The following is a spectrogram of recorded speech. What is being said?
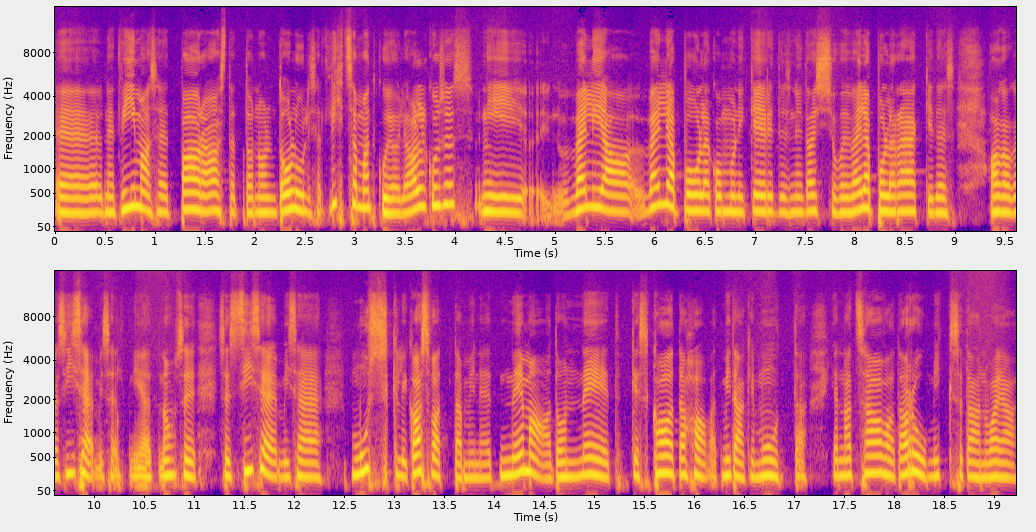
äh, need viimased paar aastat on olnud oluliselt lihtsamad, kui oli alguses. nii välja, väljapoole kommunikeerides neid asju või väljapoole rääkides, aga ka sisemiselt, nii et noh, see, see sisemise muskli kasvatamine, et nemad on need, kes ka tahavad midagi muuta ja nad saavad aru, miks seda on vaja.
